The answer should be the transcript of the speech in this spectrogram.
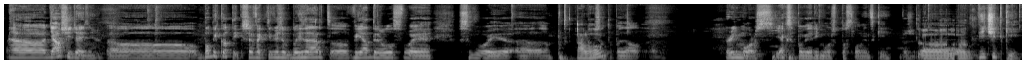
Uh, ďalší deň. Uh, Bobby Kotick, šéf Activision Blizzard, uh, vyjadril svoje svoj uh, Halo? som to povedal uh, remorse. Jak sa povie remorse po slovensky? Bože. Uh, výčitky.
